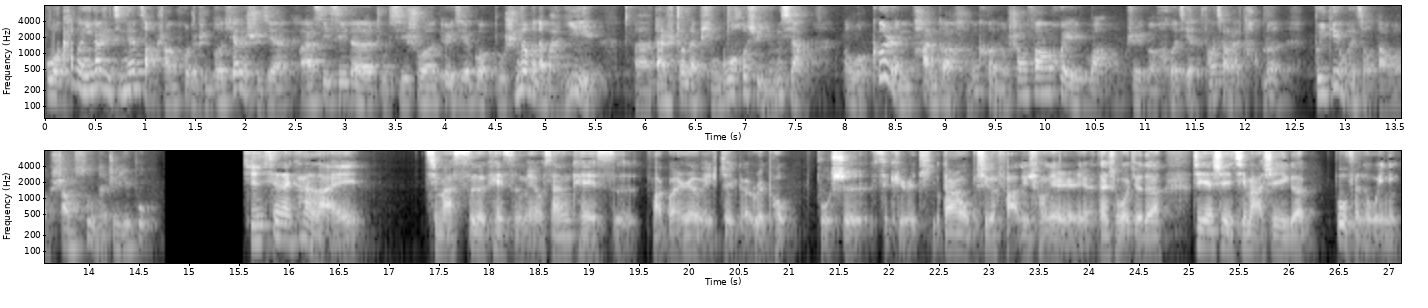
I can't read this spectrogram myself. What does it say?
我看到应该是今天早上或者是昨天的时间，SEC 的主席说对结果不是那么的满意。呃，但是正在评估后续影响。我个人判断，很可能双方会往这个和解的方向来讨论，不一定会走到上诉的这一步。其实现在看来，起码四个 case 里面有三个 case，法官认为这个 Ripple 不是 security。当然，我不是一个法律从业人员，但是我觉得这件事情起码是一个部分的 winning，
